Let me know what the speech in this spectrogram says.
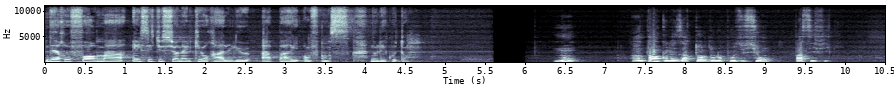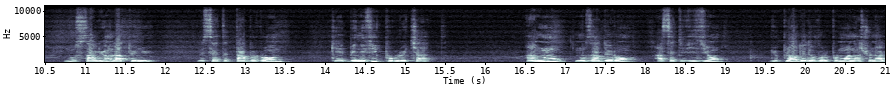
des réformes institutionnelles qui aura lieu à Paris en France. Nous l'écoutons. Nous, en tant que les acteurs de l'opposition pacifique, nous saluons la tenue de cette table ronde qui est bénéfique pour le Tchad. En nous, nous adhérons à cette vision du plan de développement national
